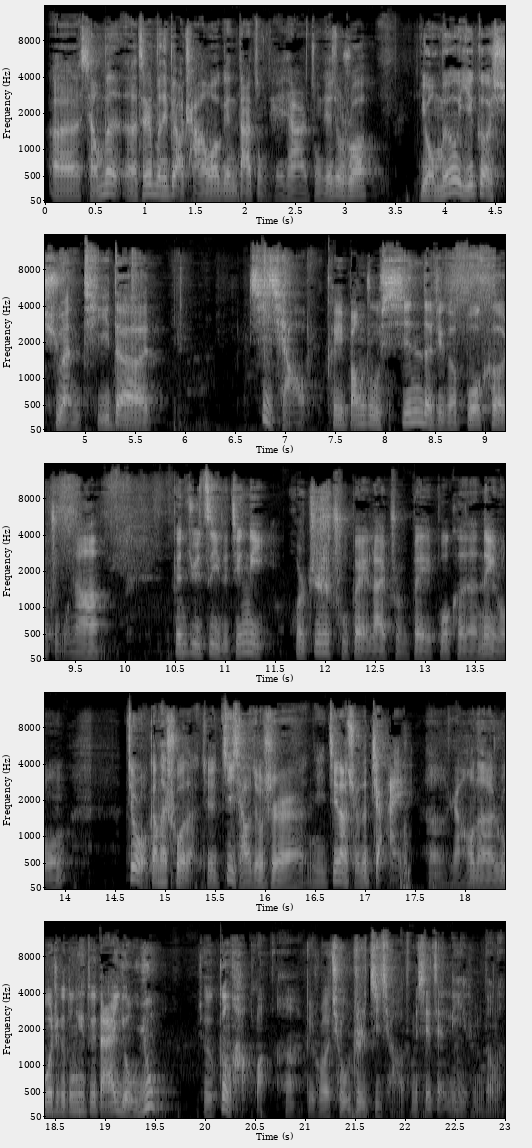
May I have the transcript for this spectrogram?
呃，想问，呃，这个问题比较长，我跟大家总结一下。总结就是说，有没有一个选题的技巧，可以帮助新的这个播客主呢，根据自己的经历或者知识储备来准备播客的内容？就是我刚才说的，这技巧就是你尽量选的窄啊，然后呢，如果这个东西对大家有用。就更好了啊，比如说求职技巧，怎么写简历什么等等，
